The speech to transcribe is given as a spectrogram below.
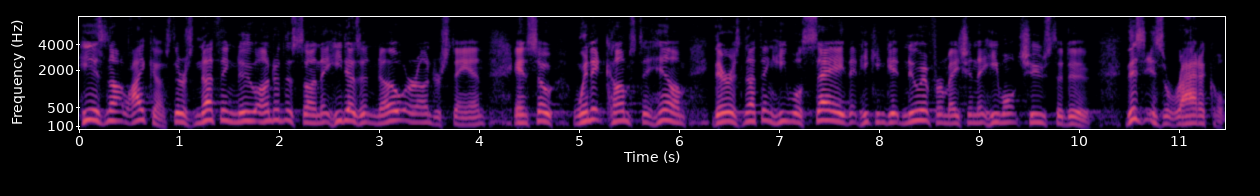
He is not like us. There's nothing new under the sun that He doesn't know or understand. And so when it comes to Him, there is nothing He will say that He can get new information that He won't choose to do. This is radical.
